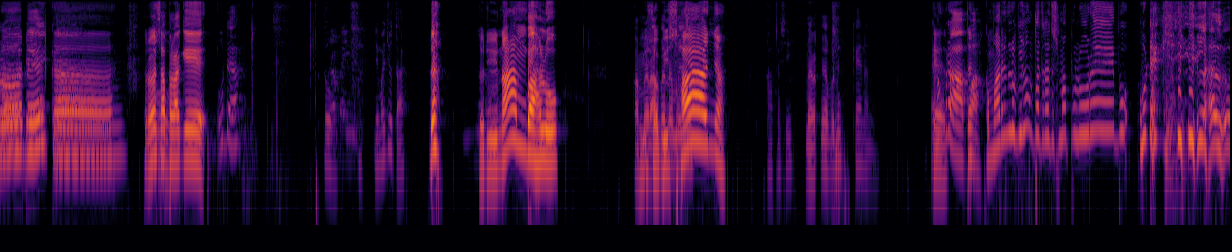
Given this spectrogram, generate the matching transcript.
Rodeka. Terus Tuh. apa lagi? Udah. Tuh, Berapa ini? 5 juta. Dah. Jadi nambah lu. Kamera Bisa apa namanya? bisanya. Apa sih? Mereknya apa nih? Canon. Kayak- Emang berapa? Kemarin lu bilang 450 ribu. Udah gila lu.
